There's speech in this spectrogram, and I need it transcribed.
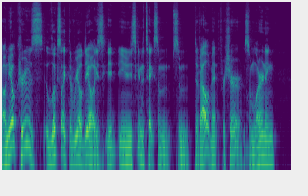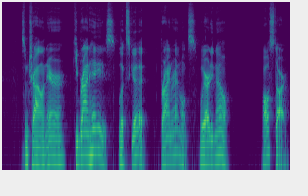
Oneil Cruz it looks like the real deal. He's he- he's going to take some some development for sure, some learning, some trial and error. Ke'Bryan Hayes looks good. Bryan Reynolds, we already know, all star.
